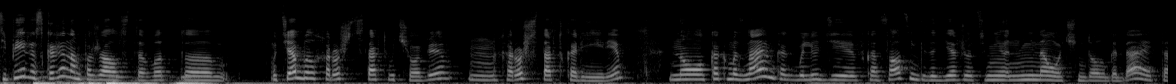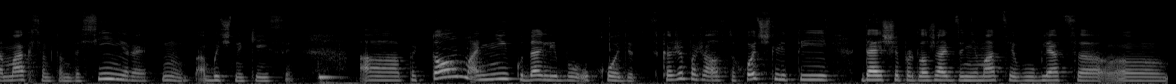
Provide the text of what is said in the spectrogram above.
теперь расскажи нам, пожалуйста, вот э, у тебя был хороший старт в учебе, хороший старт в карьере, но, как мы знаем, как бы люди в консалтинге задерживаются не, не на очень долго, да, это максимум там до синера, ну, обычные кейсы. А потом они куда-либо уходят. Скажи, пожалуйста, хочешь ли ты дальше продолжать заниматься и углубляться э,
